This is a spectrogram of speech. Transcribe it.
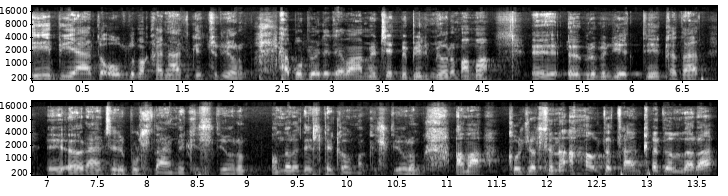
iyi bir yerde olduğuma kanaat getiriyorum. Ha bu böyle devam edecek mi bilmiyorum ama e, ömrümün yettiği kadar e, öğrencilere burs vermek istiyorum. Onlara destek olmak istiyorum. Ama kocasını aldatan kadınlara,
